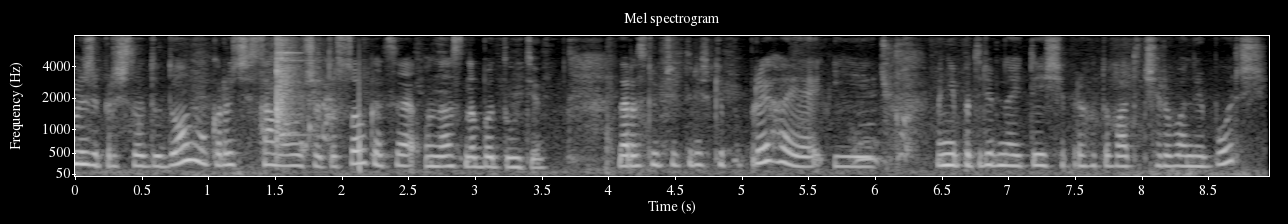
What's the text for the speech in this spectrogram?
Ми вже прийшли додому. Коротше, сама тусовка це у нас на батуті. Зараз Любчик трішки попригає, і мені потрібно йти ще приготувати червоний борщ.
